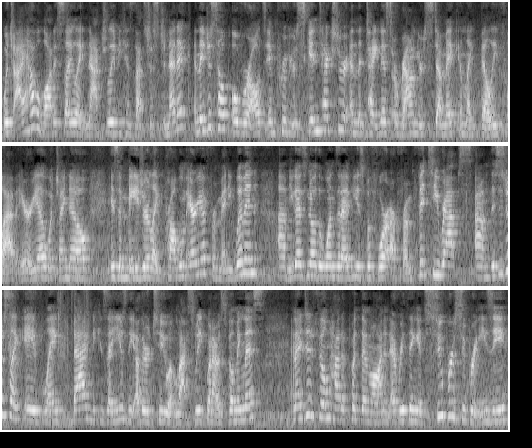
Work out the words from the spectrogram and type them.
which I have a lot of cellulite naturally because that's just genetic. And they just help overall to improve your skin texture and the tightness around your stomach and like belly flab area, which I know is a major like problem area for many women. Um, you guys know the ones that I've used before are from Fitzy Wraps. Um, this is just like a blank bag because I used the other two last week when I was filming this. And I did film how to put them on and everything. It's super, super easy.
